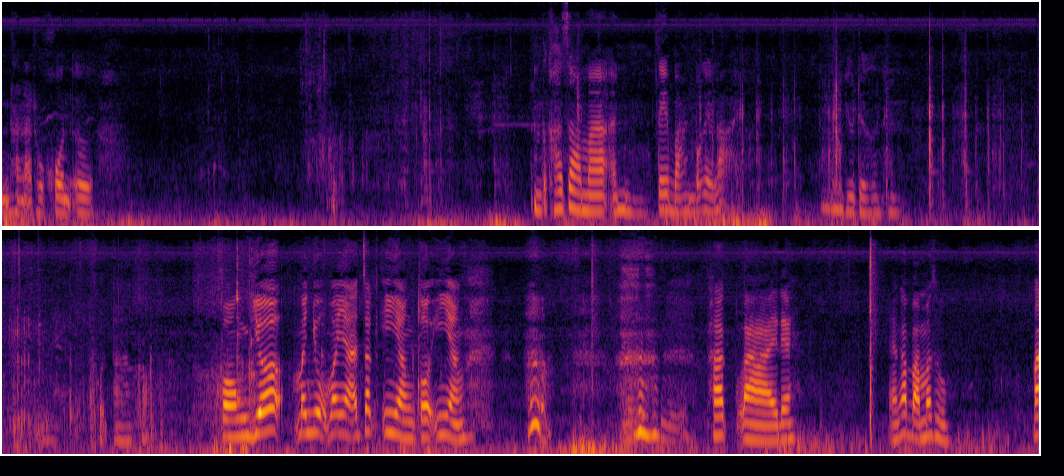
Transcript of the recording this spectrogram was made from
นนะทุกคนเออเขาจะมาอันเตบานบ่ไกหลาย อยู่เดินหันคนอาก็ของเยอะมาอยู่มาหยาจักเอียงตัวเอียงพักลายเด้แล้วก็บัมมาถูไป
